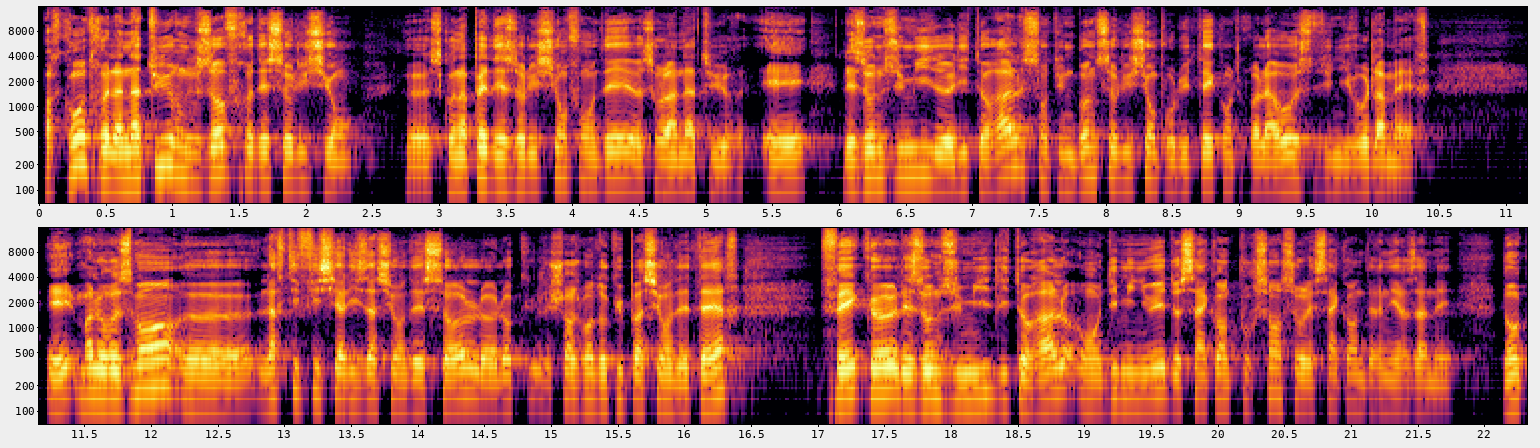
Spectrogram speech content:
Par contre, la nature nous offre des solutions. Euh, ce qu'on appelle des solutions fondées euh, sur la nature. Et les zones humides littorales sont une bonne solution pour lutter contre la hausse du niveau de la mer. Et malheureusement, euh, l'artificialisation des sols, le changement d'occupation des terres, fait que les zones humides littorales ont diminué de 50% sur les 50 dernières années. Donc,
